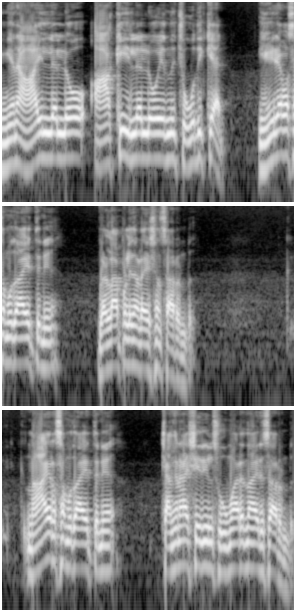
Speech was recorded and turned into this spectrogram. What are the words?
ഇങ്ങനെ ആയില്ലല്ലോ ആക്കിയില്ലല്ലോ എന്ന് ചോദിക്കാൻ ഈഴവ സമുദായത്തിന് വെള്ളാപ്പള്ളി നടേശൻ സാറുണ്ട്. നായർ സമുദായത്തിന് ചങ്ങനാശ്ശേരിയിൽ സുകുമാരൻ നായർ സാറുണ്ട്.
